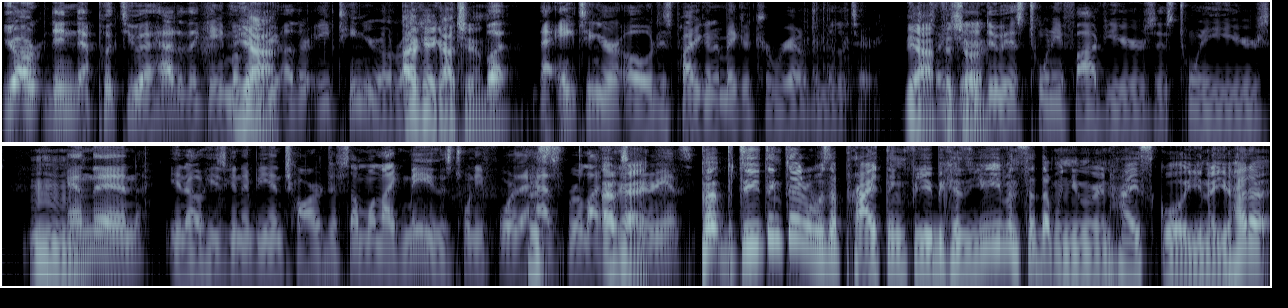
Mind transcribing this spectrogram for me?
You're then that puts you ahead of the game of Yeah. every other 18 year old, right? okay, got you. But that 18 year old is probably going to make a career out of the military. yeah, so for he's sure. going to do his 25 years, his 20 years, Mhm. and then you know he's going to be in charge of someone like me who's 24 that Who's- has real life okay. experience. But, but do you think that it was a pride thing for you because you even said that when you were in high school, you know, you had a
